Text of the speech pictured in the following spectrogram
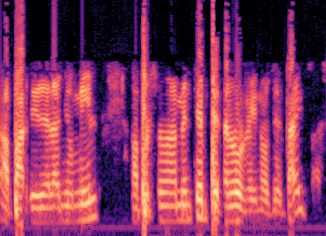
a partir del año 1000 aproximadamente empiezan los reinos de taifas,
